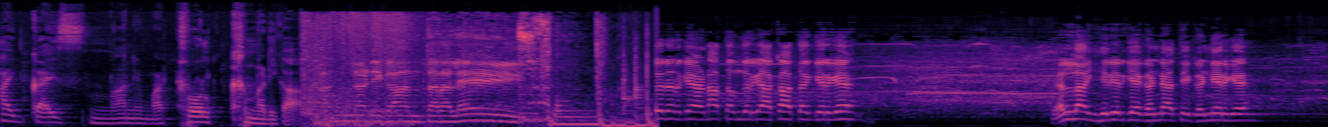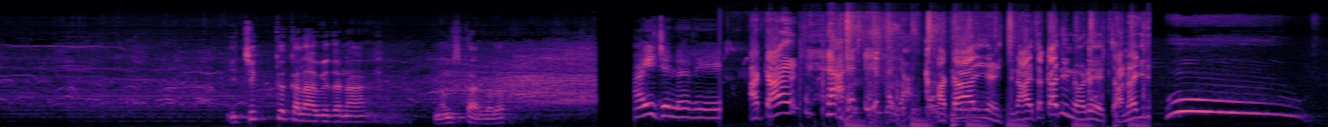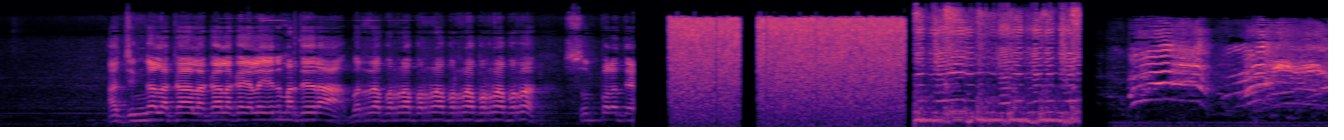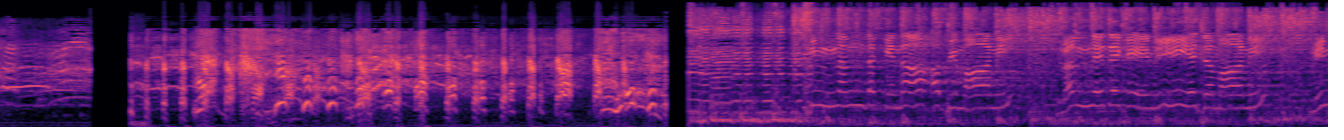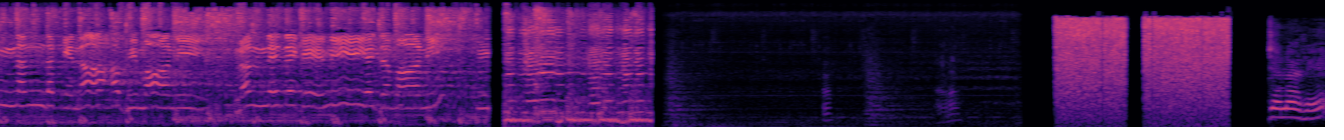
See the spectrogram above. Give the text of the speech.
Hi guys ನಾನು ನಿಮ್ಮ troll ಕನ್ನಡಿಗ. ಕನ್ನಡಿಗ ಅಂತರಲೇ. ಅಣ್ಣ ತಮ್ಮದಿರಿಗೆ ಅಕ್ಕ ತಂಗಿರಿಗೆ ಎಲ್ಲ ಹಿರಿಯರಿಗೆ ಗಣ್ಯಾತಿ ಗಣ್ಯರಿಗೆ ಈ ಚಿಕ್ಕ ಕಲಾವಿದನ ನಮಸ್ಕಾರಗಳು. ಹಾಯ್ ಜನರೇ. ಅಕ್ಕ. ಅಕ್ಕ ಎಷ್ಟು ದಿನ ಆಯ್ತಕ್ಕ ನೀನ್ ನೋಡಿ ಚೆನ್ನಾಗಿದೆ ಆ ಜಿಂಗ ಲಕ ಲಕ ಲಕ ಎಲ್ಲ ಏನ್ ಮಾಡ್ತಿದ್ದೀರಾ ಬರ್ರ ಬರ್ರ ಬರ್ರ ಬರ್ರ ಬರ್ರ ಬರ್ರ ಸೂಪರ್ ಅಂತ ಜನರೇ.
